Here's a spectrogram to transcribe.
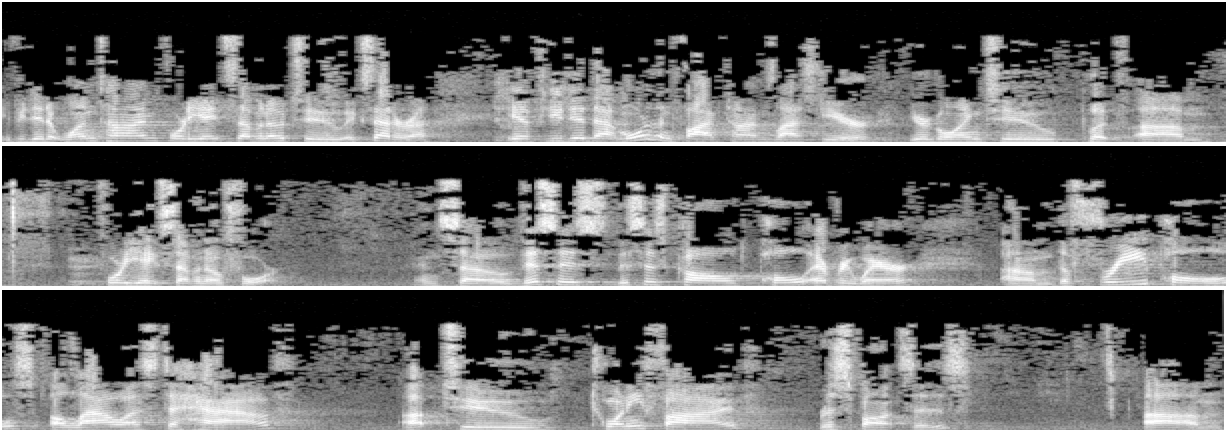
If you did it one time, 48702, etc. If you did that more than five times last year, you're going to put um, 48704. And so this is this is called Poll Everywhere. Um, the free polls allow us to have up to 25 responses. Um,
